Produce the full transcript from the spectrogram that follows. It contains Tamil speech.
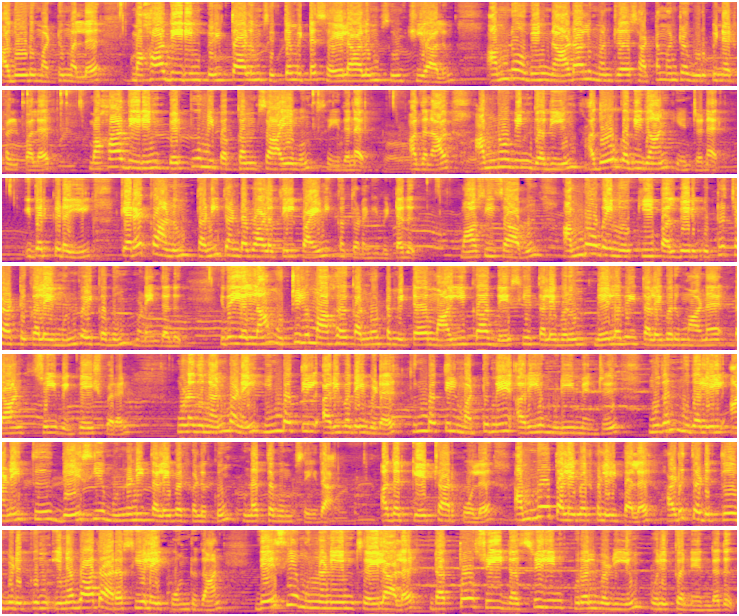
அதோடு மட்டுமல்ல மகாதீரின் பிரித்தாலும் திட்டமிட்ட செயலாலும் சூழ்ச்சியாலும் அம்னோவின் நாடாளுமன்ற சட்டமன்ற உறுப்பினர்கள் பலர் மகாதீரின் பெற்பூமி பக்கம் சாயவும் செய்தனர். அதனால் அம்னோவின் கதியும் அதோ கதிதான் என்றனர். இதற்கிடையில் கெரக்கானும் தனி தண்டவாளத்தில் பயணிக்க தொடங்கிவிட்டது. மாசிசாவும் அம்னோவை நோக்கி பல்வேறு குற்றச்சாட்டுகளை முன்வைக்கவும் முனைந்தது. இதையெல்லாம் முற்றிலுமாக கண்ணோட்டமிட்ட மாயிகா தேசிய தலைவரும் மேலவை தலைவருமான டான் ஸ்ரீ விக்னேஸ்வரன் உனது நண்பனை இன்பத்தில் அறிவதை விட துன்பத்தில் மட்டுமே அறிய முடியும் என்று முதன் முதலில் அனைத்து தேசிய முன்னணி தலைவர்களுக்கும் உணர்த்தவும் செய்தார். அதற்கேற்றார் போல அம்னோ தலைவர்களில் பலர் அடுத்தடுத்து விடுக்கும் இனவாத அரசியலை போன்றுதான் தேசிய முன்னணியின் செயலாளர் டத்தோ ஸ்ரீ நஸ்ரியின் குரல் வழியும் ஒலிக்க நேர்ந்தது.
